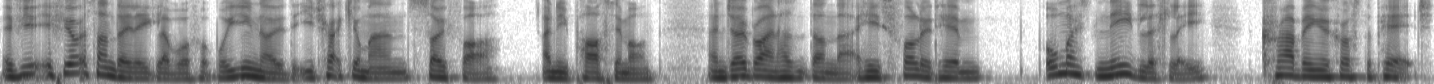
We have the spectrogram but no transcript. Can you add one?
If you if you're at Sunday League level of football, you know that you track your man so far and you pass him on. And Joe Bryan hasn't done that. He's followed him almost needlessly, crabbing across the pitch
